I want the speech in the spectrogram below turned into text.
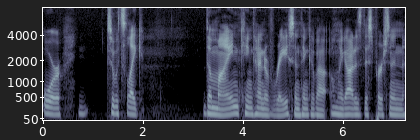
or so it's like the mind can kind of race and think about oh my god is this person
